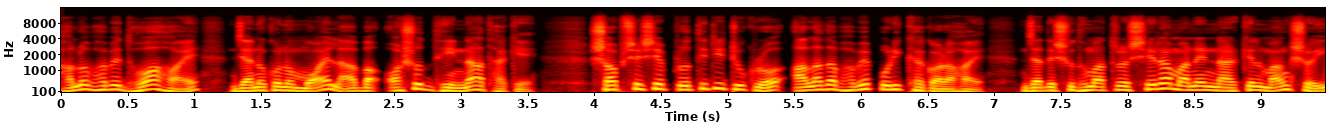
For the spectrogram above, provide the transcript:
ভালোভাবে ধোয়া হয় যেন কোনো ময়লা বা অশুদ্ধি না থাকে। সবশেষে প্রতিটি টুকরো আলাদাভাবে পরীক্ষা করা হয়, যাতে শুধুমাত্র সেরা মানের নারকেল মাংসই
